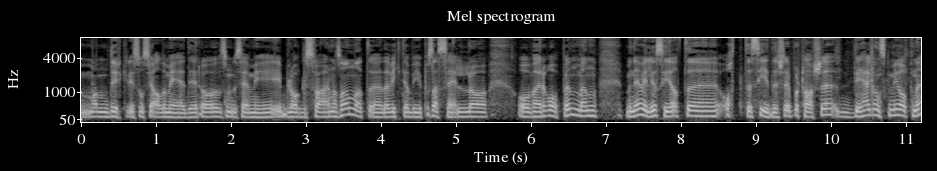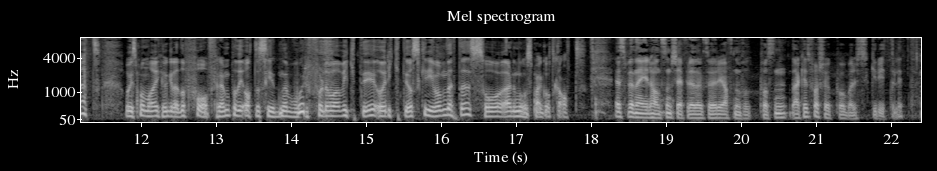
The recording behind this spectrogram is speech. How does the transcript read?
man dyrker i sosiale medier og som du ser mye i bloggsfæren og sånn. At eh, det er viktig å by på seg selv og, og være åpen. Men, men, jeg vil jo si at åtte siders reportasje, det er ganske mye åpenhet. Og hvis man da ikke har greid å få frem på de åtte sidene hvorfor det var viktig og riktig å skrive om dette, så er det noe som er gått galt. Espen Egil Hansen, sjefredaktør i Aftenposten. Det er ikke et forsøk på å bare skryte litt?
